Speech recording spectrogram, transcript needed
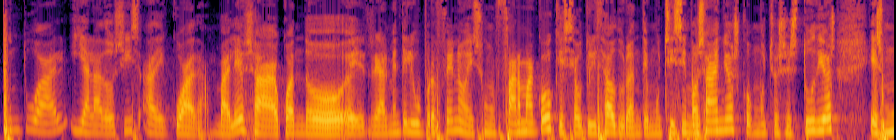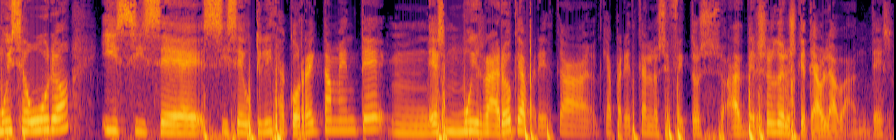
puntual y a la dosis adecuada, ¿vale? O sea, cuando eh, realmente el ibuprofeno es un fármaco que se ha utilizado durante muchísimos años, con muchos estudios, es muy seguro y si se, si se utiliza correctamente mm, es muy raro que, aparezca, que aparezcan los efectos adversos de los que te hablaba antes.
